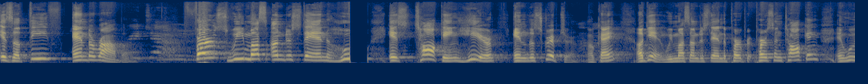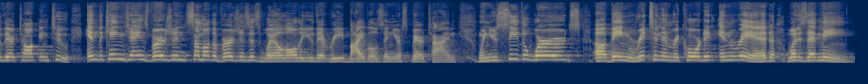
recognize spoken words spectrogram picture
is a thief and a robber. First, we must understand who is talking here in the scripture, okay? Again, we must understand the per- person talking and who they're talking to. In the King James Version, some other versions as well, all of you that read Bibles in your spare time, when you see the words uh, being written and recorded in red, what does that mean?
